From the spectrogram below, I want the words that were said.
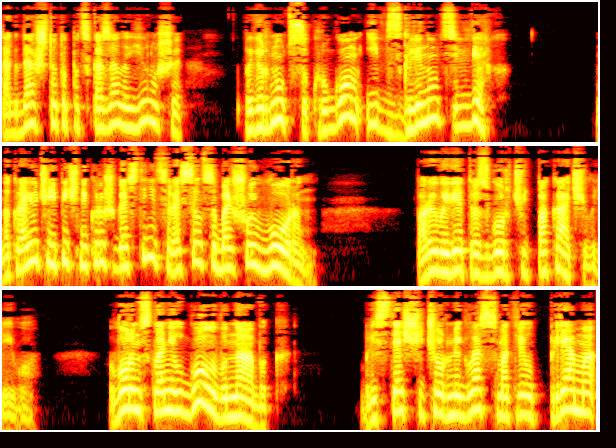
Тогда что-то подсказало юноше повернуться кругом и взглянуть вверх. На краю черепичной крыши гостиницы расселся большой ворон. Порывы ветра с гор чуть покачивали его. Ворон склонил голову на бок. Блестящий черный глаз смотрел прямо,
